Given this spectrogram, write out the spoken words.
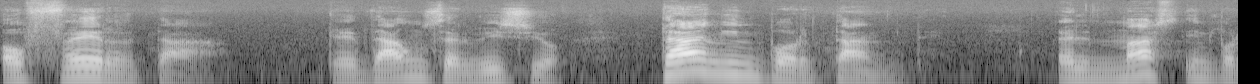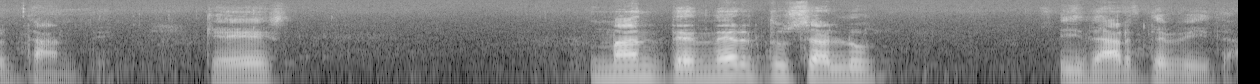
oferta, que da un servicio tan importante, el más importante, que es mantener tu salud y darte vida.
